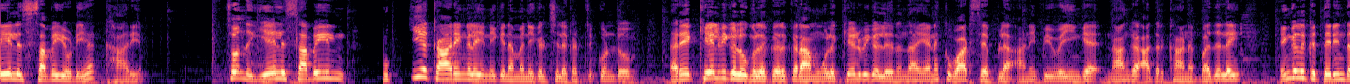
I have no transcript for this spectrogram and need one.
ஏழு சபையுடைய காரியம். ஸோ இந்த ஏழு சபையின் முக்கிய காரியங்களை இன்னைக்கு நம்ம நிகழ்ச்சியில் கற்றுக்கொண்டோம். நிறைய கேள்விகள் உங்களுக்கு இருக்கிறா உங்களுக்கு கேள்விகள் இருந்தால் எனக்கு வாட்ஸ்அப்பில் அனுப்பி வைங்க நாங்கள் அதற்கான பதிலை எங்களுக்கு தெரிந்த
